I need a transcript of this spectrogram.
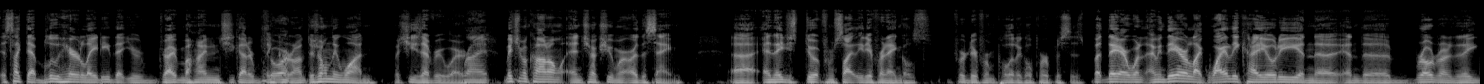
It's like that blue hair lady that you're driving behind and she's got her blinker Sure. on. There's only one, but she's everywhere. Right. Mitch McConnell and Chuck Schumer are the same, uh, and they just do it from slightly different angles for different political purposes. But they are one. I mean, they are like Wiley Coyote and the and the Roadrunner. They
